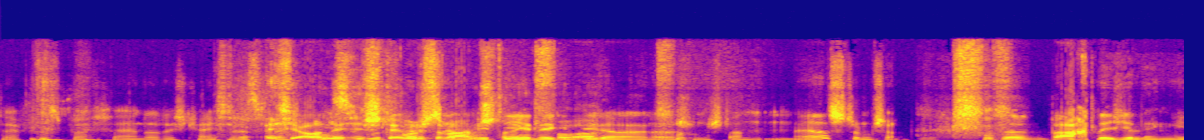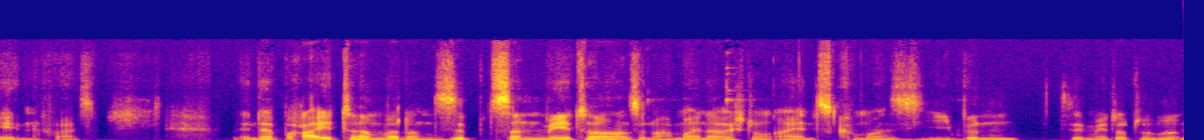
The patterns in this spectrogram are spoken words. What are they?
der Fußballfan, dadurch kann ich mir das Ich auch nicht nicht, so ich gut stell mir das aber anstrengend diejenigen, vor. die da, da schon standen. Ja, das stimmt schon. Also eine beachtliche Länge jedenfalls. In der Breite haben wir dann 17 Meter, also nach meiner Rechnung 1,7 Meter Türme.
